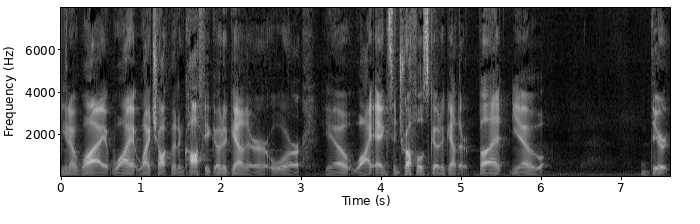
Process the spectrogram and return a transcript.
you know why why why chocolate and coffee go together, or you know why eggs and truffles go together, but you know they're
